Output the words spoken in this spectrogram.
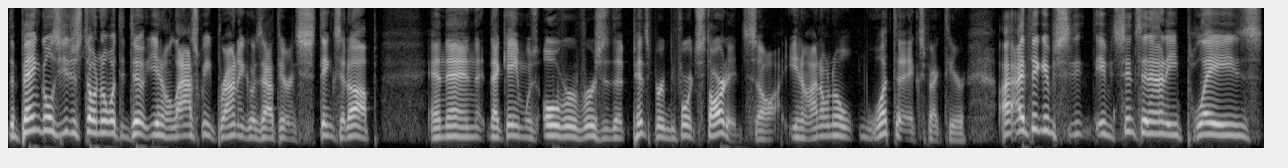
The Bengals, you just don't know what to do. You know, last week Browning goes out there and stinks it up, And then that game was over versus the Pittsburgh before it started. So you know, I don't know what to expect here. I, I think if if Cincinnati plays,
